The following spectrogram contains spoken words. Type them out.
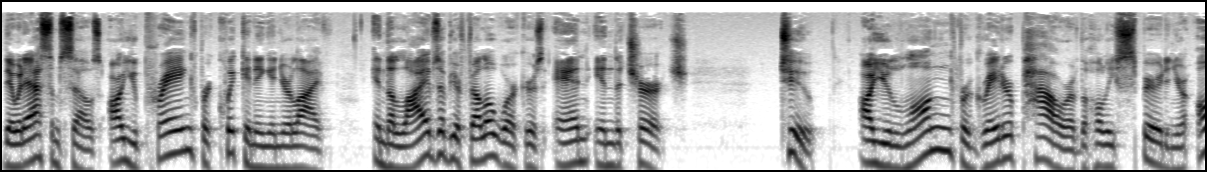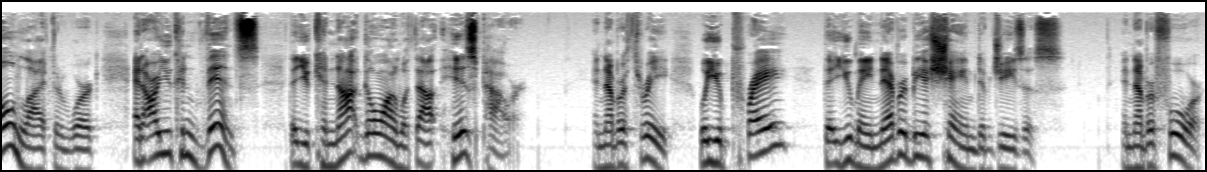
they would ask themselves Are you praying for quickening in your life, in the lives of your fellow workers, and in the church? Two, are you longing for greater power of the Holy Spirit in your own life and work? And are you convinced that you cannot go on without His power? And number three, will you pray that you may never be ashamed of Jesus? And number four,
